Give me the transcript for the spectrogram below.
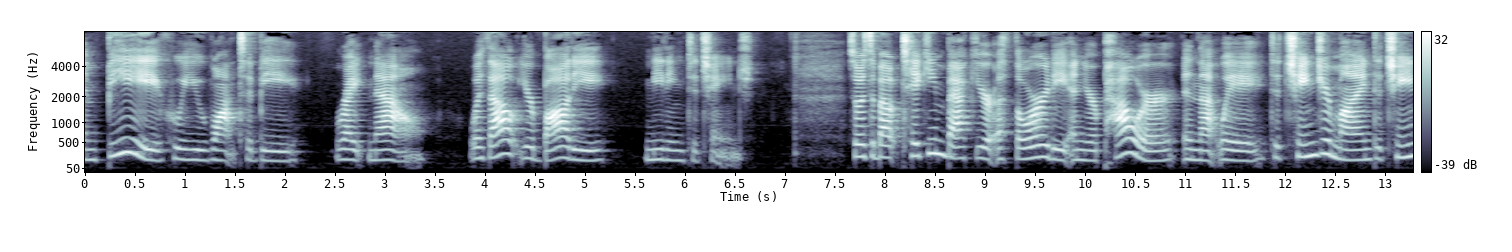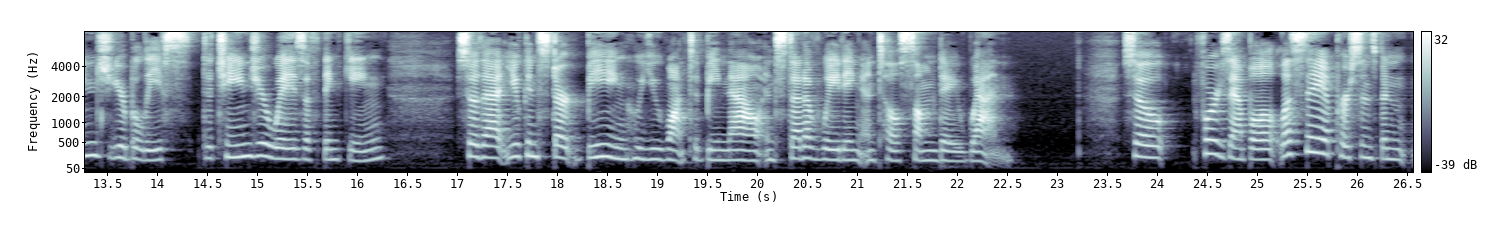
and be who you want to be right now without your body needing to change. So it's about taking back your authority and your power in that way to change your mind, to change your beliefs, to change your ways of thinking so that you can start being who you want to be now instead of waiting until someday when. So, for example, let's say a person's been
